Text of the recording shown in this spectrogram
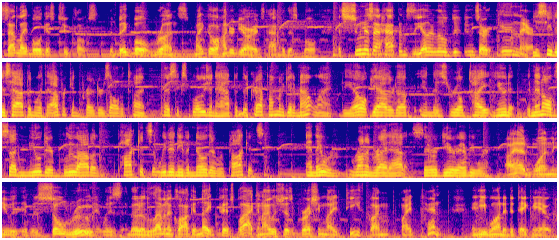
satellite bull gets too close. The big bull runs, might go 100 yards after this bull. As soon as that happens, the other little dudes are in there. You see this happen with African predators all the time. This explosion happened. The crap, I'm going to get a mountain lion. The elk gathered up in this real tight unit. And then all of a sudden, mule deer blew out of pockets that we didn't even know there were pockets and they were running right at us. There were deer everywhere. I had one. He was. It was so rude. It was about eleven o'clock at night, pitch black, and I was just brushing my teeth by my tent, and he wanted to take me out.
